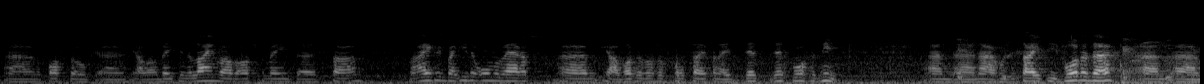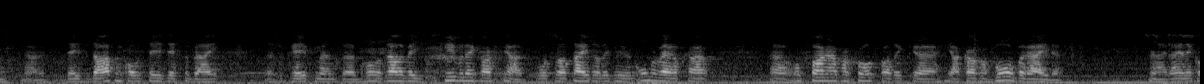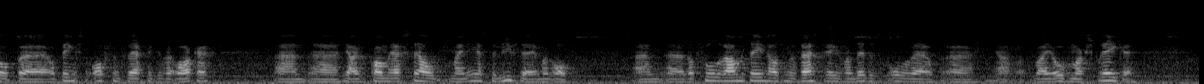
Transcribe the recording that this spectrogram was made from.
Uh, dat past ook ja, wel een beetje in de lijn waar we als gemeente staan. Maar eigenlijk bij ieder onderwerp ehm, ja, was het alsof God zei van, nee, dit, dit wordt het niet. En nou goed, de tijd die vorderde en ehm, nou, deze datum komt steeds dichterbij. Dus op een gegeven moment begon het wel een beetje te kriebelen. Ik dacht, ja, het wordt wel tijd dat ik nu een onderwerp ga ontvangen van God wat ik ja, kan gaan voorbereiden. Nou, uiteindelijk op, uh, op Pinksterochtend werd ik wakker. En ja, er kwam herstel, mijn eerste liefde in me op. En dat voelde wel meteen als een bevestiging van dit is het onderwerp ja, waar je over mag spreken.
